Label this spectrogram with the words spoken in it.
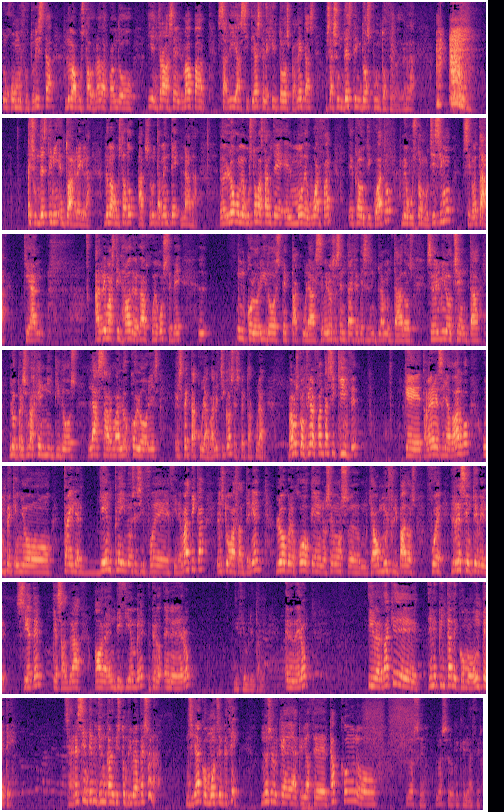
un juego muy futurista, no me ha gustado nada cuando entrabas en el mapa, salías y tenías que elegir todos los planetas, o sea, es un Destiny 2.0, de verdad. es un Destiny en toda regla, no me ha gustado absolutamente nada. Eh, luego me gustó bastante el Modern Warfare, el Duty 4, me gustó muchísimo. Se nota que han, han remasterizado de verdad el juego, se ve un colorido espectacular, se ven los 60 FPS implementados, se ve el 1080, los personajes nítidos, las armas, los colores, espectacular, ¿vale chicos? Espectacular. Vamos con Final Fantasy XV, que también han enseñado algo, un pequeño tráiler gameplay, no sé si fue cinemática, estuvo bastante bien. Luego con el juego que nos hemos eh, quedado muy flipados fue Resident Evil 7, que saldrá ahora en diciembre, pero en enero, diciembre también, en enero, y la verdad que tiene pinta de como un PT. O sea, Resident Evil yo nunca lo he visto en primera persona, ni siquiera con mods en PC. No sé lo que haya querido hacer Capcom o... No sé, no sé lo que quería hacer.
